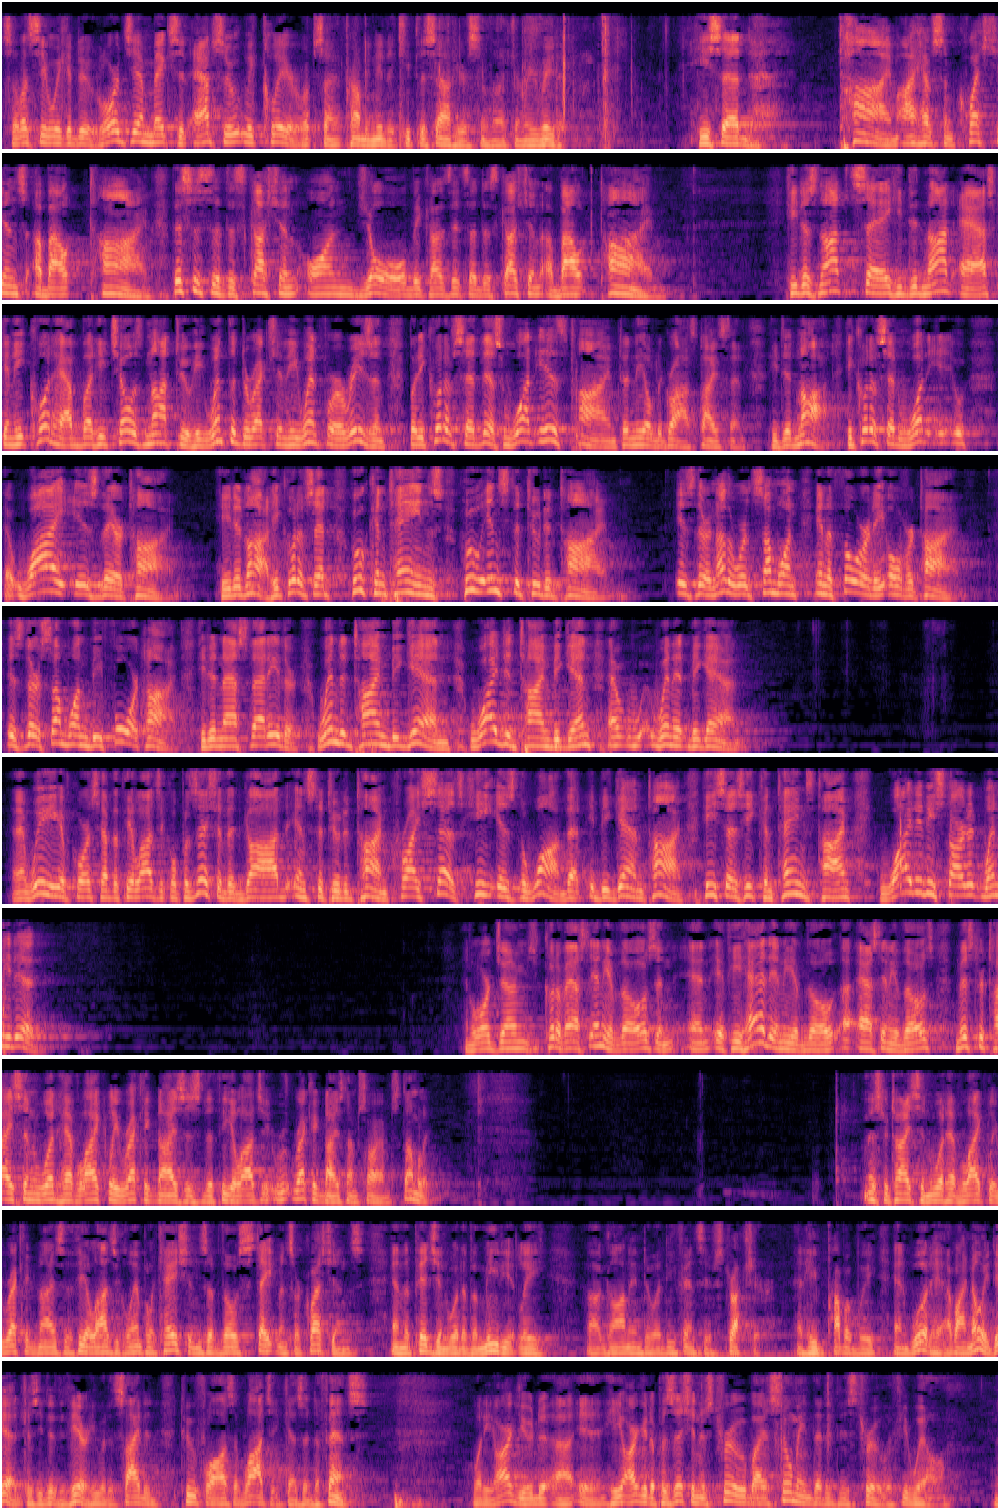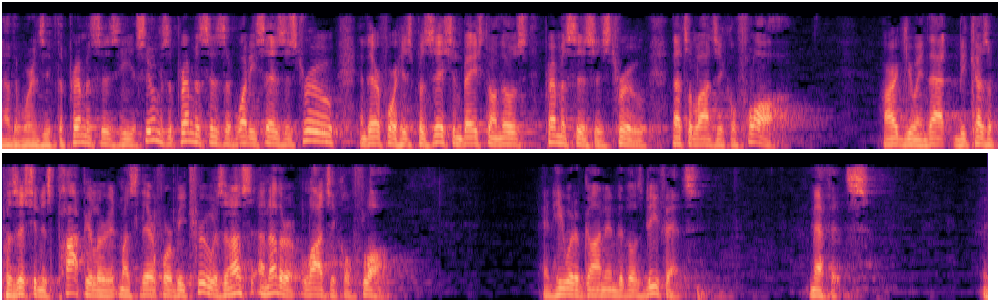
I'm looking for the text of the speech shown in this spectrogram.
So let's see what we could do. Lord Jim makes it absolutely clear. Whoops, I probably need to keep this out here so that I can reread it. He said, time. I have some questions about time. This is a discussion on Joel because it's a discussion about time. He does not say, he did not ask, and he could have, but he chose not to. He went the direction he went for a reason, but he could have said this, what is time to Neil deGrasse Tyson? He did not. He could have said, what, why is there time? He did not. He could have said, who contains, who instituted time? Is there, in other words, someone in authority over time? Is there someone before time? He didn't ask that either. When did time begin? Why did time begin? And when it began? And we, of course, have the theological position that God instituted time. Christ says He is the one that began time. He says He contains time. Why did He start it when He did? And Lord Jones could have asked any of those, and, and if he had any of those, uh, asked any of those, Mr. Tyson would have likely recognized the theological, recognized, I'm sorry, I'm stumbling. Mr. Tyson would have likely recognized the theological implications of those statements or questions, and the pigeon would have immediately uh, gone into a defensive structure. And he probably, and would have, I know he did, because he did it here, he would have cited two flaws of logic as a defense. What he argued, uh, he argued a position is true by assuming that it is true, if you will. In other words, if the premises, he assumes the premises of what he says is true, and therefore his position based on those premises is true, that's a logical flaw arguing that because a position is popular, it must therefore be true is another logical flaw. And he would have gone into those defense methods.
